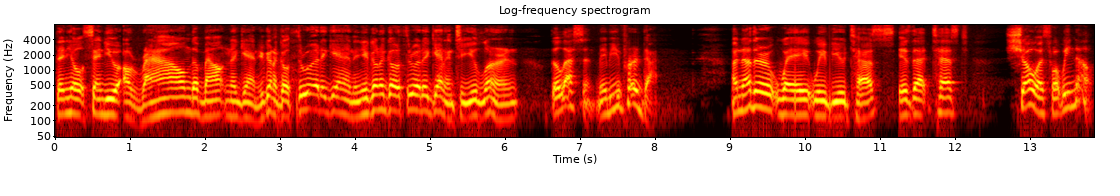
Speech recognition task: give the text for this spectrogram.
then he'll send you around the mountain again. You're going to go through it again and you're going to go through it again until you learn the lesson. Maybe you've heard that. Another way we view tests is that tests show us what we know.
